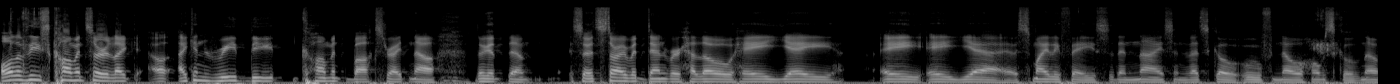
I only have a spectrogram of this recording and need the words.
all of these comments are like uh, I can read the comment box right now. Look at them. So it started with Denver. Hello, hey, yay, a, a, yeah, a smiley face, then nice, and let's go. Oof, no, homeschool, no.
